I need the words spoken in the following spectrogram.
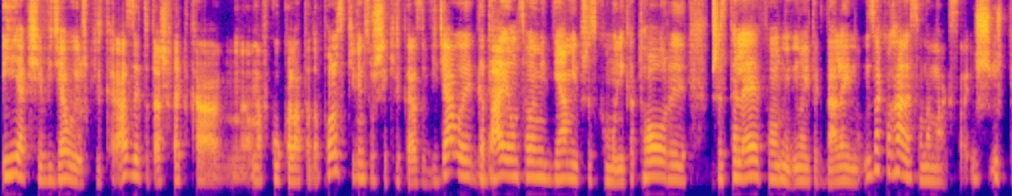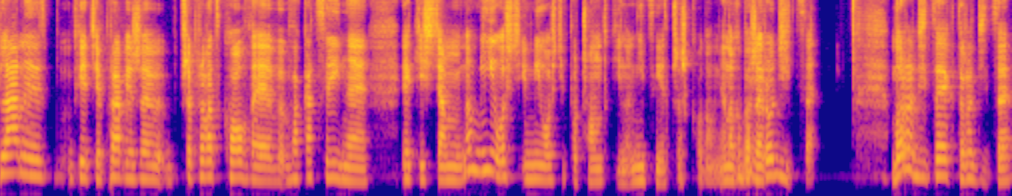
I jak się widziały już kilka razy, to ta Szwedka, ona w kółko lata do Polski, więc już się kilka razy widziały, gadają całymi dniami przez komunikatory, przez telefon, no i tak dalej. No, zakochane są na maksa. Już, już plany, wiecie, prawie że przeprowadzkowe, wakacyjne, jakieś tam, no miłość i miłość i początki, no nic nie jest przeszkodą, nie? no chyba, że rodzice. Bo rodzice, jak to rodzice,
